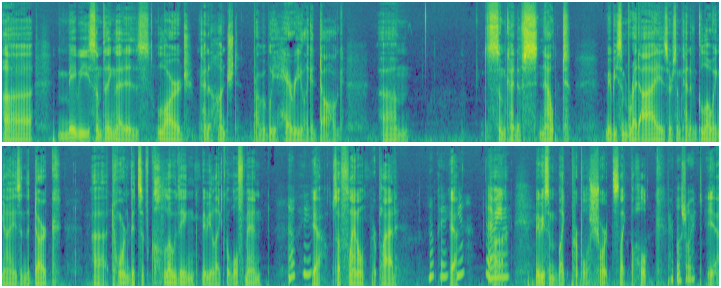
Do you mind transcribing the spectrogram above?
Uh, maybe something that is large, kind of hunched, probably hairy like a dog. Um, some kind of snout, maybe some red eyes or some kind of glowing eyes in the dark. Uh, torn bits of clothing, maybe like the Wolfman. okay. Yeah, so flannel or plaid. Okay. Yeah. I Uh, mean, Maybe some like purple shorts like the Hulk. purple shorts. Yeah,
